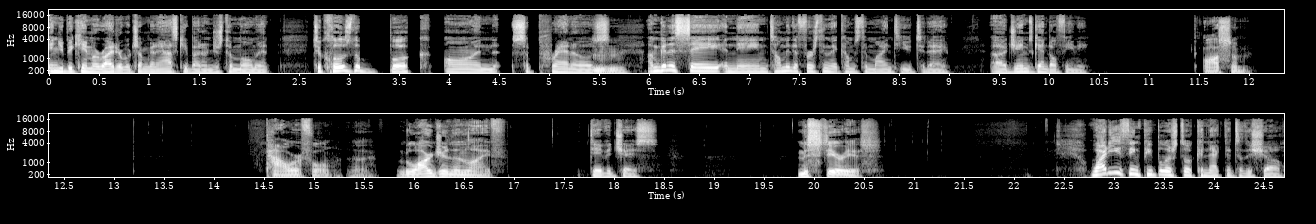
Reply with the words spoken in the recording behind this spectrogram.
and you became a writer, which I'm going to ask you about in just a moment. To close the book on Sopranos, Mm-hmm. I'm going to say a name. Tell me the first thing that comes to mind to you today. Uh, James Gandolfini. Awesome, powerful, uh, larger than life, David Chase. mysterious. Why do you think people are still connected to the show?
